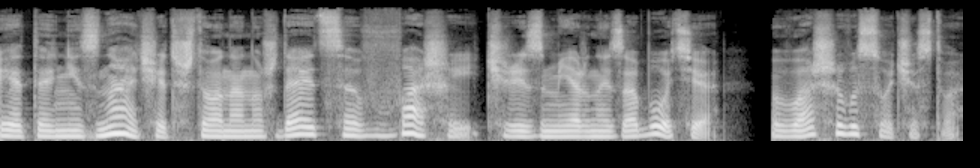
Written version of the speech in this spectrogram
«Это не значит, что она нуждается в вашей чрезмерной заботе, ваше высочество».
